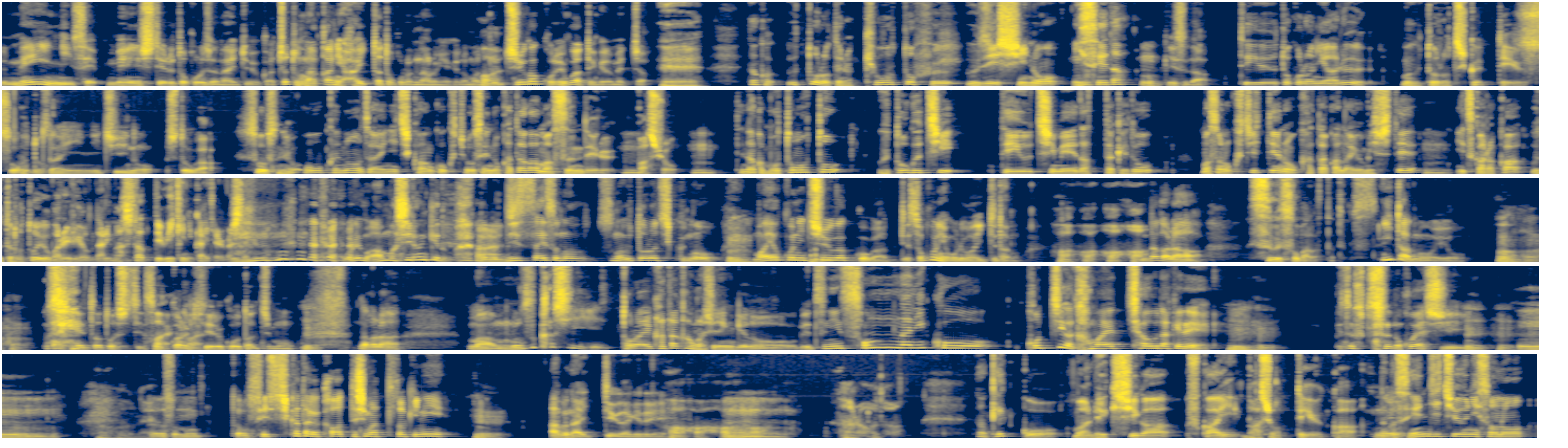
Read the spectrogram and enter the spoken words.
メインにせ面してるところじゃないというか、ちょっと中に入ったところになるんやけど、まあ、はい中学校の横やってんけど、めっちゃ。へえ。なんか、ウトロってのは京都府宇治市の伊勢田？っうん、イスだ。ていうところにある、まあウトロ地区っていうそう。在日の人が、そうですね。多くの在日韓国朝鮮の方がまあ住んでいる場所。うん。で、なんかもともと、宇都口っていう地名だったけど、まあその口っていうのをカタカナ読みして、んいつからかウトロと呼ばれるようになりましたってウィキに書いてありましたけど。俺もあんま知らんけど、でも実際その、そのウトロ地区のうん真横に中学校があって、そこに俺は行ってたの。はあ、はあはあはあ、だから、すぐそばだったってことですね。いたのよ。うんうんうん。生徒として、そこから来てる子たちも。うんだから、まあ、難しい捉え方かもしれんけど、別にそんなにこう、こっちが構えちゃうだけで、うんうん。別に普通の子やしう、んうん。うん。なるほどねその、多分接し方が変わってしまった時にうん。危ないっていうだけで。はあ、はあうはん。あ、なるほど。結構、まあ歴史が深い場所っていうか、ねなんか戦時中にその、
